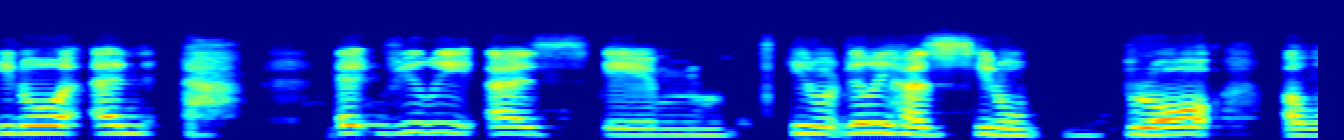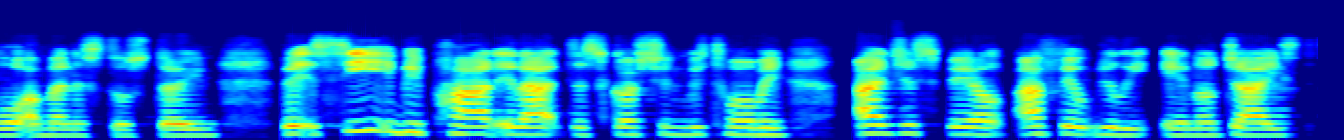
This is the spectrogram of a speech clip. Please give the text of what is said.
You know, and it really is. Um, you know, it really has, you know, brought a lot of ministers down. But see to be part of that discussion with Tommy, I just felt I felt really energised,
